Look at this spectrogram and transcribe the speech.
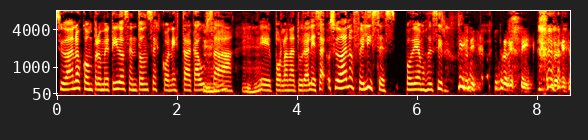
Ciudadanos comprometidos entonces con esta causa eh, por la naturaleza. Ciudadanos felices, podríamos decir. Yo creo que sí, yo creo que sí.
